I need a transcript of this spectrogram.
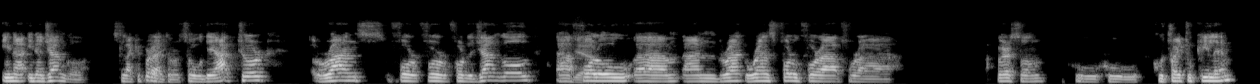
in a in a jungle. It's like a predator. Right. So the actor runs for for for the jungle, uh, yeah. follow um, and run, runs follow for a for a person who who who tried to kill him.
